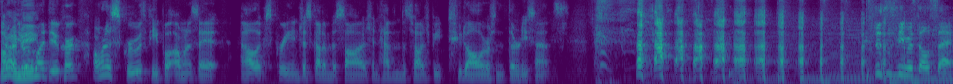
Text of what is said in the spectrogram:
You oh, know oh, what i mean what i want to do kirk? I want to screw with people. I want to say it alex green just got a massage and having the massage be $2.30 just to see what they'll say.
